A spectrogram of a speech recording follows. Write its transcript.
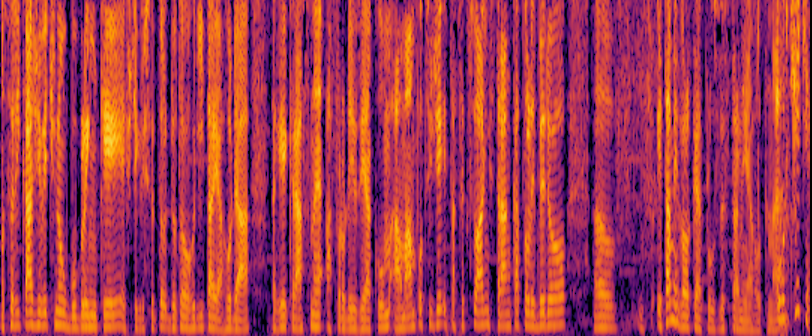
No se říká, že většinou bublinky, ještě když se to, do toho hodí ta jahoda, tak je krásné afrodiziakum a mám pocit, že i ta sexuální stránka, to libido, uh, v, v, i tam je velké plus ze strany jahod, ne? Určitě.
